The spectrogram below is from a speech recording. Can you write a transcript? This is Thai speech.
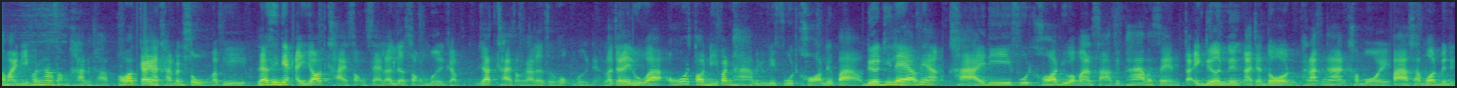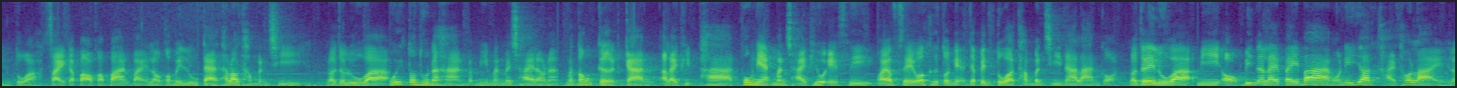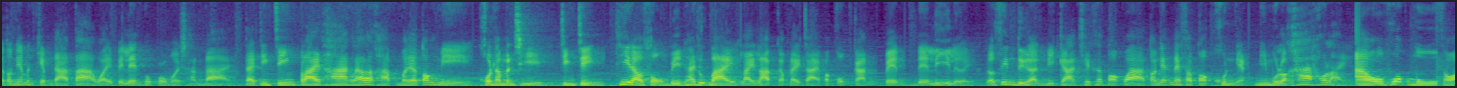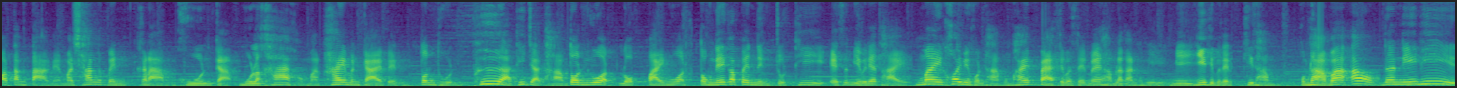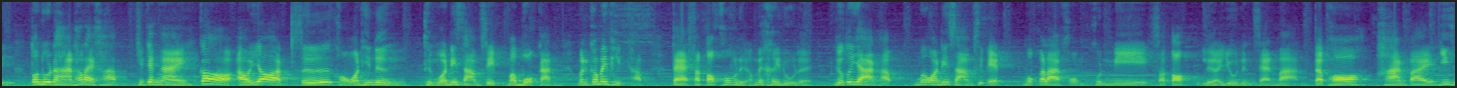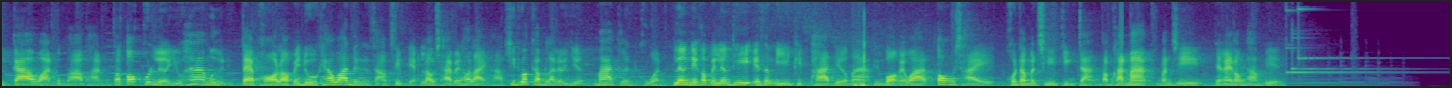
สมัยนี้ค่อนข้างสำคัญครับ เพราะว่าการแข่งขันมันสูงครับพี่ แล้วทีเนี้ยไอยอดขาย 2 0 0 0 0 0แล้วเหลือ 20,000 กับยอดขาย 2 0 0แล้วเหลือ60,000เนี่ยเราจะได้รู้ว่าโอ้ตอนนี้ปัญหามันอยู่ที่ฟู้ดคอร์สหรือเปล่า เดือนที่แล้วเนี่ยขายดีฟู้ดคอร์สอยู่ประมาณ 35%แต่อีกเดือนหนึงอาจจะโดนพนักงานขโมยปลาแซลมอนไปหนึ่งตัว ใส่กระเป๋ากลับบ้านไปเราก็ไม่รู้ แต่ถ้าเราทำบัญชี เราจะรู้ว่าอุ๊ยต้นทุนอาหารแบบนี้มันไม่ใช่แล้วนะมันต้องเกิดการอะไรผิดพลาด พวกเนี้ยมันใช้ POS พี่ Point of Sale ก็คือตัวเนี้ยจะเป็นตัวทำบัญชีหน้าร้านก่อน เราจะได้รู้ว่ามีออกบินอะไรไปบ้าง วันนี้ยอดขายเท่าไหร่ แล้วตอนนี้ยมันเก็บ Data ไว้ไปเล่นพวกโปรโมชั่นได้ แต่จริง ๆ ปลายทางแล้วอะครับ มันจะต้องมีคนทำบัญชีจริง ๆ ที่เราส่งบินให้ทุกใบรายรับกับรายจ่ายประกบกันเป็นเดลี่เลย แล้วสิ้นเดือนมีการเช็คสต็อกว่าตอนนี้ในสต็อกคุณเนี่ยมีมูลค่าเท่าไหร่ เอาพวกหมูซอสต่างๆเนี่ยมาชั่งเป็นกรัมคูณกับมูลค่าของมัน ให้มันกลายเป็นต้นทุน เพื่อที่จะทำต้นงวดลบปลายงวด ตรงนี้ก็เป็นหนึ่งจุดที่ SME ประเทศไทย ไม่ค่อยมีคนทำผมให้ 80%ไม่ได้ทำแล้วกันครับพี่มี 20%ที่ทำผมถามว่าเอ้าเดือนนี้พี่ต้นทุนอาหารเท่าไหร่ครับคิดยังไงก็เอายอดซื้อของวันที่ 1 ถึงวันที่ 30 มาบวกกัน มันก็ไม่ผิดครับ แต่สต็อกคงเหลือไม่เคยดูเลย ยกตัวอย่างครับ เมื่อวันที่ 31 มกราคม คุณมีสต็อกเหลืออยู่ 1 0 0 0 0แบาท แต่พอผ่านไป 29 วันกุมภาพันธ์สต็อกคุณเหลืออยู่ 50,000 แต่พอเราไปดูแค่ว่า 1 30 เนี่ยเราใช้ไปเท่าไหร่ครับ คิดว่ากำไรเราเยอะมากเกินควร เรื่องนี้ก็เป็นเรื่องที่ SME ผิดพลาดเยอะมาก ถึงบอกไงว่าต้องใช้คนทำบัญชีจริงจังสำคัญมากบัญชียังไงต้องทำพี่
